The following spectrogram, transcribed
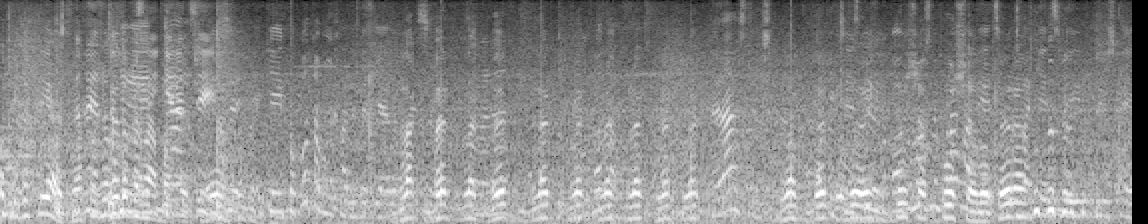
Όχι, δεν χρειάζεται. Δεν Αυτό χρειάζεται. δεν το Και- περνάμε. και- έτσι. και- Και υποπόταμο είχατε παιδιά εδώ. Blackbird, Blackbird, Black, Black, Black, Black, Black, Black. Τεράστιος. Blackbird Και εδώ ξέρεις τι, έχει ο τόσα κόσμος είναι πόσα πράγματι εδώ έτσι, πέρα. μπροστά και έτσι, τους, ε,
